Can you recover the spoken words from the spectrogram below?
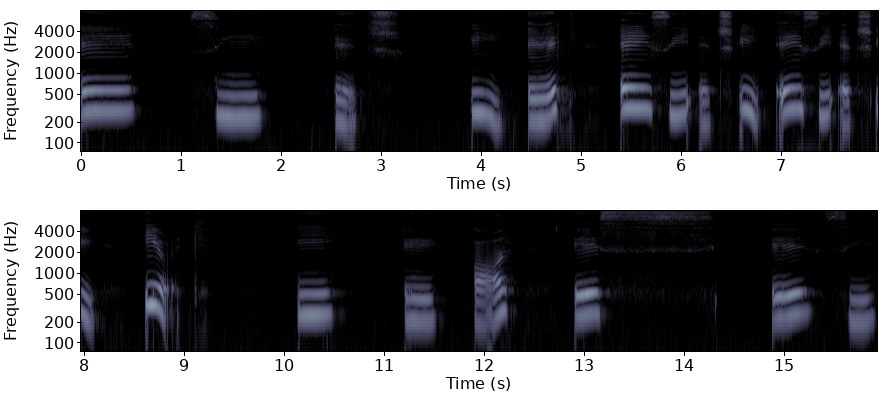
A C H E. Ache A C H E. A C H E. Earache E A R A C A C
